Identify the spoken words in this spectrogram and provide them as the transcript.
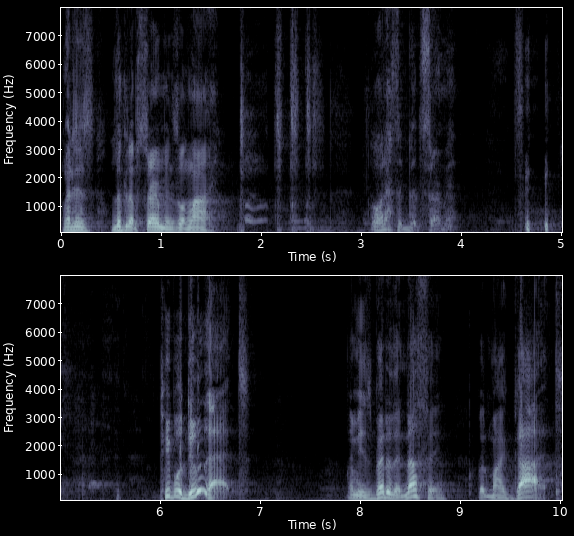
We're just looking up sermons online. oh, that's a good sermon. people do that. I mean, it's better than nothing, but my God,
